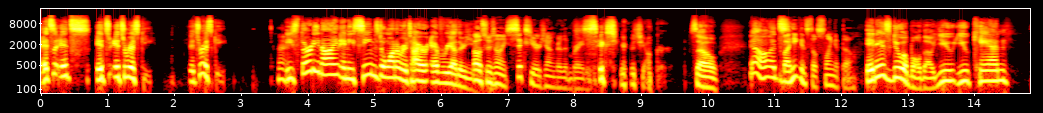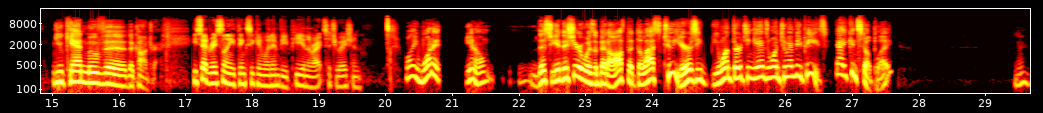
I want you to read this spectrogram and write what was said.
It's it's it's it's risky. It's risky. Hmm. He's 39 and he seems to want to retire every other year. Oh, so he's only six years younger than Brady. Six years younger. So, you know, it's But he can still sling it though. it is doable though. You you can you can move the the contract. He said recently he thinks he can win MVP in the right situation. Well, he won it, you know, this year this year was a bit off, but the last 2 years he he won 13 games and won two MVPs. Yeah, he can still play. Mm.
